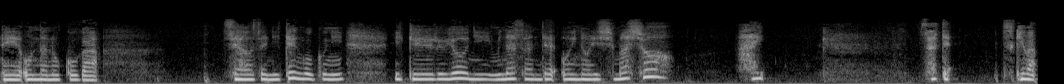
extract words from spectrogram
えー、女の子が幸せに天国に行けるように皆さんでお祈りしましょう。はい。さて次は、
